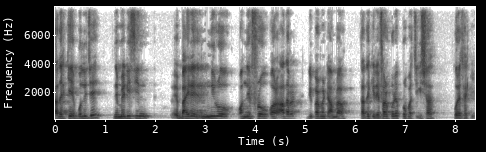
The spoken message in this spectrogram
তাদেরকে বলি যে মেডিসিন বাইরে neuro or nephro or other ডিপার্টমেন্টে আমরা তাদেরকে রেফার করে প্রপার চিকিৎসা করে থাকি।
